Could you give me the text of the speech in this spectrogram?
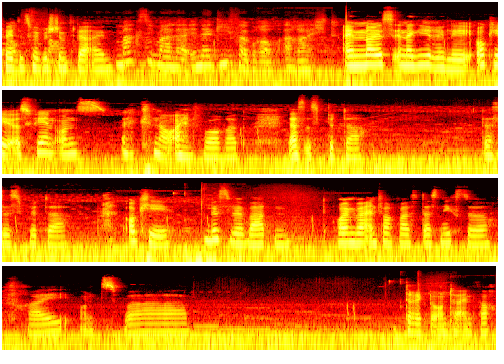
fällt es mir bestimmt wieder ein. Maximaler Energieverbrauch erreicht. Ein neues Energierelais. Okay, es fehlen uns genau ein Vorrat. Das ist bitter. Das ist bitter. Okay, müssen wir warten. Räumen wir einfach was das nächste frei. Und zwar direkt darunter einfach.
